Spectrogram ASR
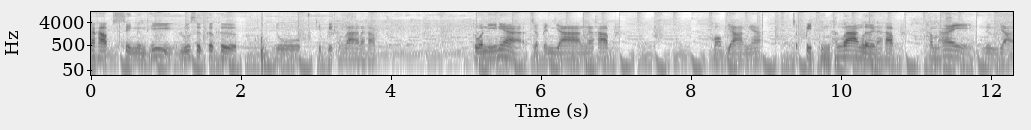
นะครับสิ่งหนึ่งที่รู้สึกก็คือดูที่ปิดข้างล่างนะครับ ตัวนี้เนี่ยจะเป็นยางนะครับ ขอบยางเนี้ยจะปิดถึงข้างล่างเลยนะครับทำให้หนึ่งอย่าง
